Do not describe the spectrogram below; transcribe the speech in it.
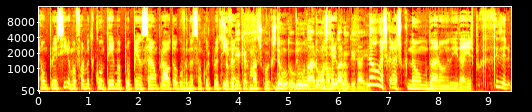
é, um princípio, é uma forma de conter uma propensão para a autogovernação corporativa. Só queria que arrumasses com a questão do, do mudaram do ou não mudaram Público. de ideias. Não, acho, acho que não mudaram de ideias, porque, quer dizer,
